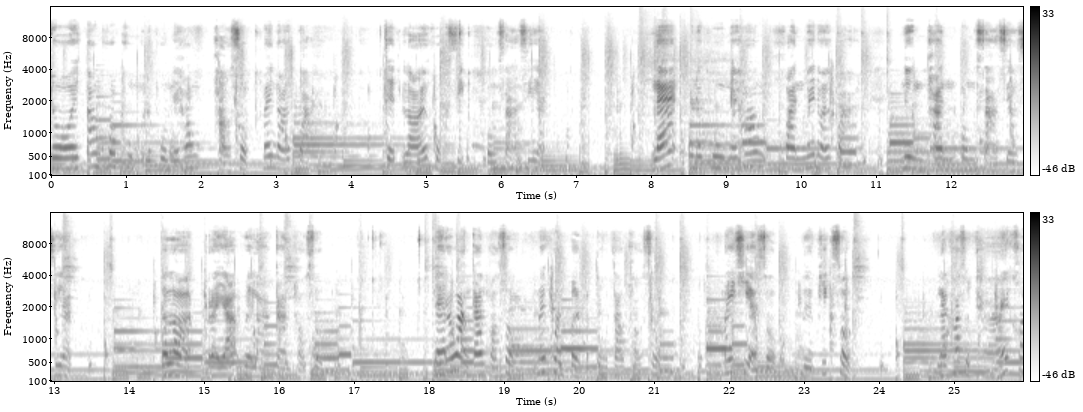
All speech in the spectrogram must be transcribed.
โดยต้องควบคุมอุณหภูมิในห้องเผาศพไม่น้อยกว่า 760 องศาเซียส และอุณหภูมิในห้องควันไม่น้อยกว่า 1,000 องศาเซลเซียส ตลอดระยะเวลาการเผาศพ ในระหว่างการเผาศพไม่ควรเปิดประตูเตาเผาศพ ไม่เขี่ยศพหรือพลิกศพ และข้อสุดท้ายข้อ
